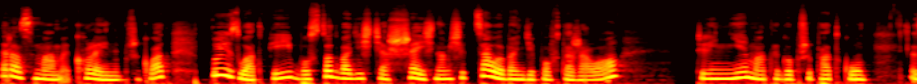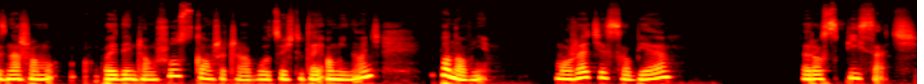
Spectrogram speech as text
Teraz mamy kolejny przykład. Tu jest łatwiej, bo 126 nam się całe będzie powtarzało, czyli nie ma tego przypadku z naszą pojedynczą szóstką, że trzeba było coś tutaj ominąć. I ponownie możecie sobie rozpisać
